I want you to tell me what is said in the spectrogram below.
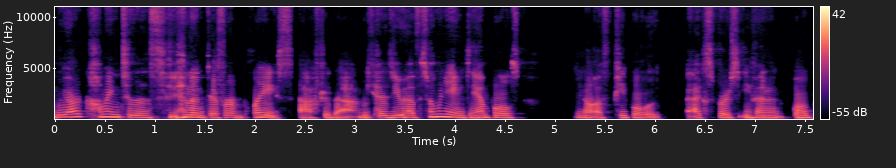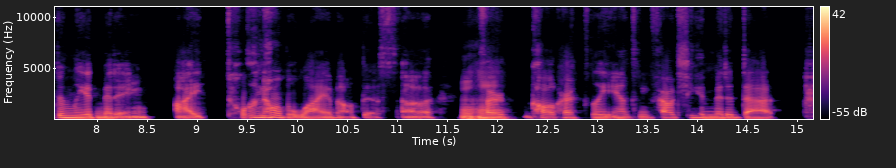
we are coming to this in a different place after that because you have so many examples, you know, of people, experts even openly admitting, I told a noble lie about this. Uh, mm-hmm. If I mm-hmm. recall correctly, Anthony Fauci admitted that I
